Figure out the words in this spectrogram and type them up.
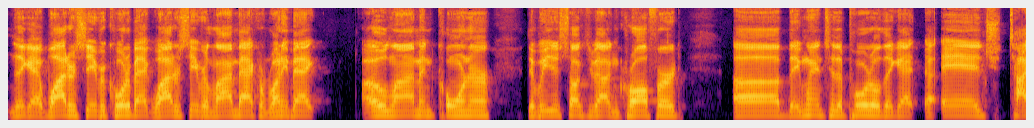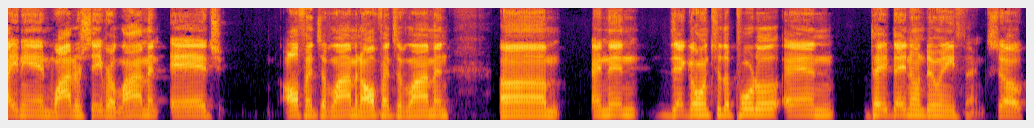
They got wide receiver, quarterback, wide receiver, linebacker, running back, O lineman, corner that we just talked about in Crawford. Uh, they went to the portal. They got uh, edge, tight end, wide receiver, lineman, edge, offensive lineman, offensive lineman. Um, and then they go into the portal and they they don't do anything. So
